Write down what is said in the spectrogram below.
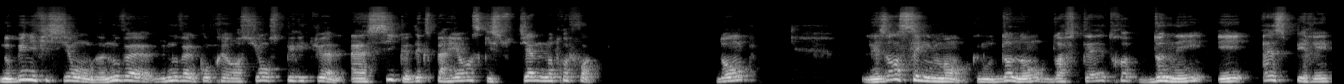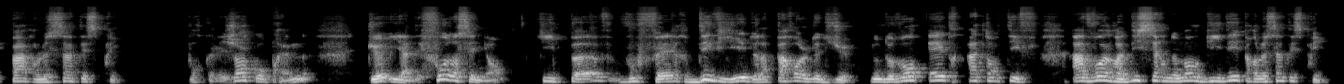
Nous bénéficions de nouvelles compréhensions spirituelles ainsi que d'expériences qui soutiennent notre foi. Donc, les enseignements que nous donnons doivent être donnés et inspirés par le Saint-Esprit pour que les gens comprennent qu'il y a des faux enseignants qui peuvent vous faire dévier de la parole de Dieu. Nous devons être attentifs, avoir un discernement guidé par le Saint-Esprit.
